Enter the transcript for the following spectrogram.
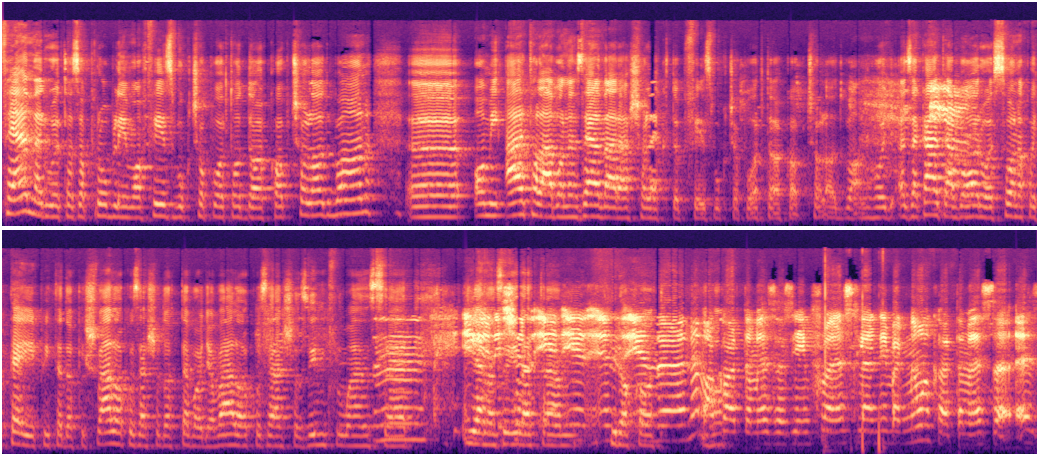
felmerült az a probléma a Facebook csoportoddal kapcsolatban, ami általában az elvárás a legtöbb Facebook csoporttal kapcsolatban, hogy ezek általában igen. arról szólnak, hogy te építed a kis vállalkozásodat, te vagy a vállalkozás, az influencer, mm, ilyen az életem, én, én, én, én nem Aha. akartam ez az influencer lenni, meg nem akartam ezt, ez,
